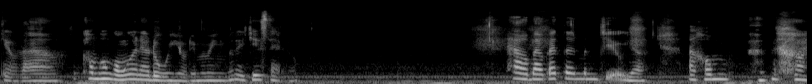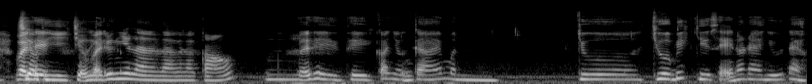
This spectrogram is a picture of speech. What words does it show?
Kiểu là không không có người nào đủ hiểu để mà mình có thể chia sẻ được. How about cái tên Minh Triệu nhỉ? À không. Vậy triệu thì- thì, triệu vậy- thì đương nhiên là là là có. Ừ, vậy thì thì có những cái mình chưa chưa biết chia sẻ nó ra như thế nào.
